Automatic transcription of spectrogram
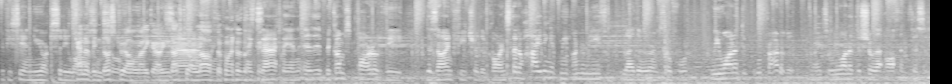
if you see a New York City loft, Kind of and so industrial, like, uh, industrial loft, Exactly. one of those things. Exactly, and it, becomes part of the design feature of the car. Instead of hiding it me- underneath leather and so forth, we wanted to. We're proud of it, right? So we wanted to show that authenticity.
